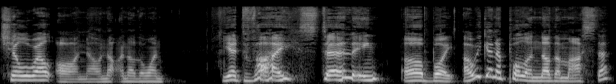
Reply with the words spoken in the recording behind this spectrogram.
Chilwell. Oh no, not another one. Jedvaj, Sterling. Oh boy, are we going to pull another master?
